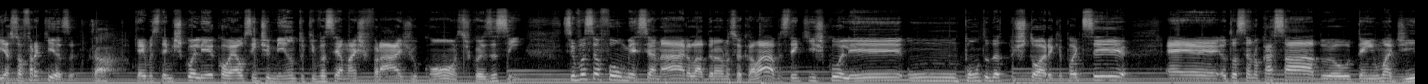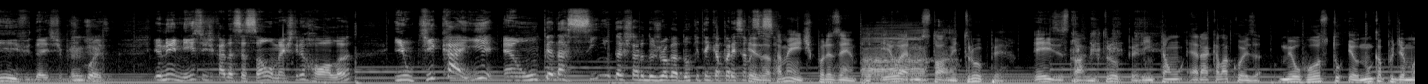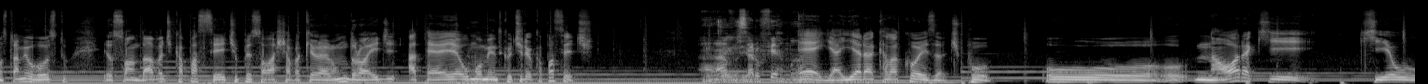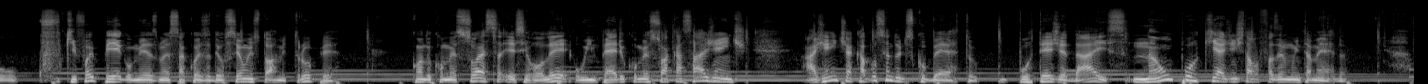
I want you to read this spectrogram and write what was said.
e a sua fraqueza. Tá. Que aí você tem que escolher qual é o sentimento que você é mais frágil com, essas coisas assim. Se você for um mercenário, ladrão, não sei o que lá, você tem que escolher um ponto da tua história, que pode ser é, eu tô sendo caçado, eu tenho uma dívida, esse tipo de Entendi. coisa. E no início de cada sessão, o mestre rola, e o que cair é um pedacinho da história do jogador que tem que aparecer na sessão. Exatamente. Por exemplo, eu era um. Stormtrooper, ex-Stormtrooper, então era aquela coisa. Meu rosto, eu nunca podia mostrar meu rosto, eu só andava de capacete, o pessoal achava que eu era um droid até o momento que eu tirei o capacete. Ah, Entendi. você era o Fermando. É, e aí era aquela coisa, tipo, o, o- na hora que que eu que foi pego mesmo essa coisa de eu ser um Stormtrooper, quando começou essa, esse rolê, o Império começou a caçar a gente. A gente acabou sendo descoberto por ter Jedis, não porque a gente tava fazendo muita merda,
